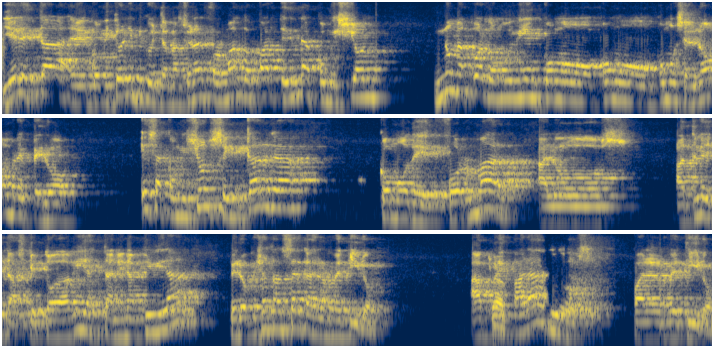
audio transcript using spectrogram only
Y él está en el Comité Olímpico Internacional formando parte de una comisión no me acuerdo muy bien cómo, cómo, es el nombre, pero esa comisión se encarga como de formar a los atletas que todavía están en actividad, pero que ya están cerca del retiro, a prepararlos para el retiro.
